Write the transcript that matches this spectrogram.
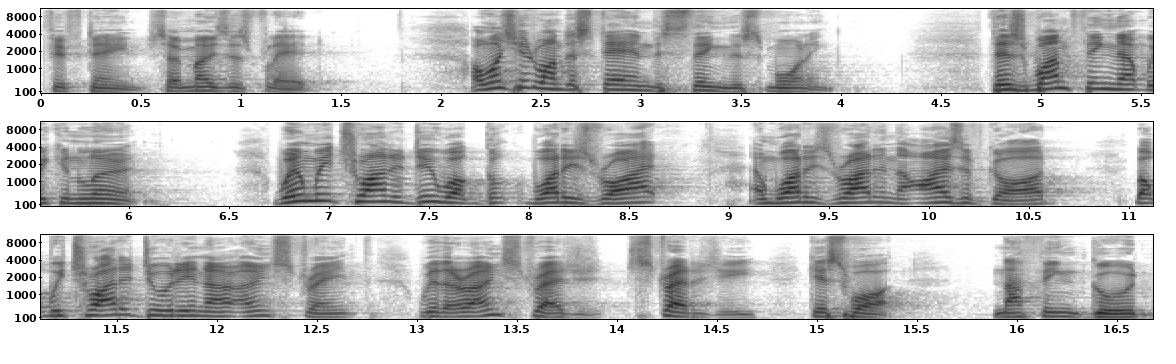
15. So Moses fled. I want you to understand this thing this morning. There's one thing that we can learn. When we're trying to do what, what is right and what is right in the eyes of God, but we try to do it in our own strength, with our own strategy, strategy guess what? Nothing good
